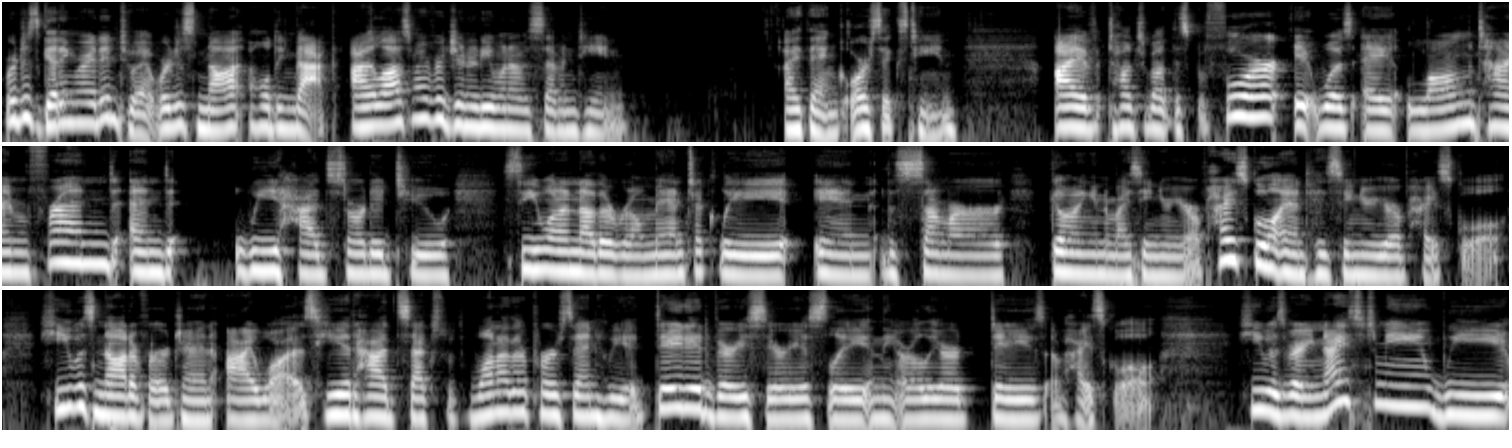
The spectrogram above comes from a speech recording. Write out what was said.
We're just getting right into it. We're just not holding back. I lost my virginity when I was 17, I think, or 16. I've talked about this before. It was a longtime friend, and we had started to see one another romantically in the summer going into my senior year of high school and his senior year of high school. He was not a virgin, I was. He had had sex with one other person who he had dated very seriously in the earlier days of high school. He was very nice to me. We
